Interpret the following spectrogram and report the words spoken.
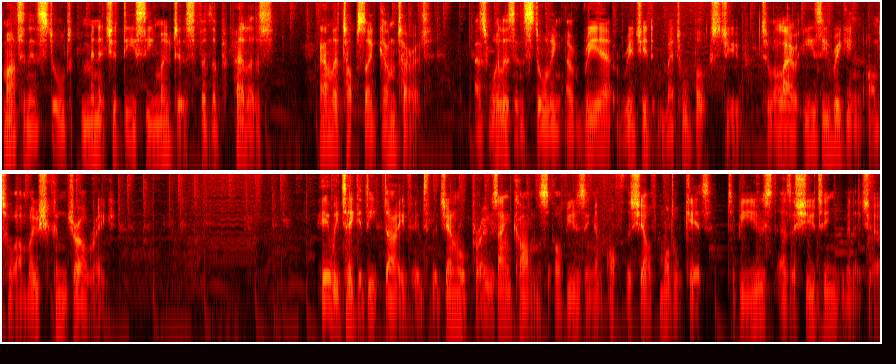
Martin installed miniature DC motors for the propellers and the topside gun turret, as well as installing a rear rigid metal box tube to allow easy rigging onto our motion control rig. Here we take a deep dive into the general pros and cons of using an off the shelf model kit to be used as a shooting miniature.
